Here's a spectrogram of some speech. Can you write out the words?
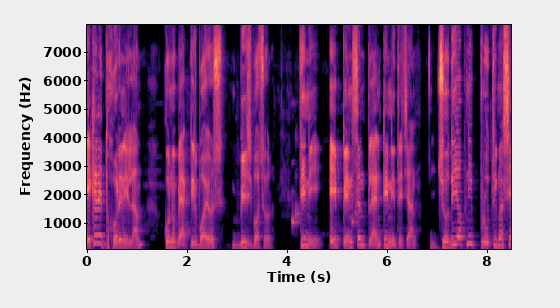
এখানে ধরে নিলাম কোনো ব্যক্তির বয়স বিশ বছর। তিনি এই পেনশন প্ল্যানটি নিতে চান। যদি আপনি প্রতি মাসে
